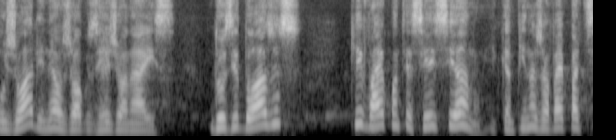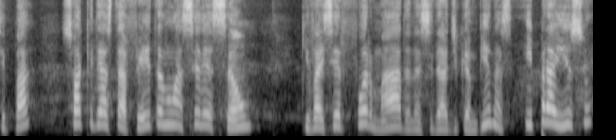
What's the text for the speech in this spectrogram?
o JORE, né, os Jogos Regionais dos Idosos, que vai acontecer esse ano. E Campinas já vai participar, só que desta feita numa seleção que vai ser formada na cidade de Campinas, e para isso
